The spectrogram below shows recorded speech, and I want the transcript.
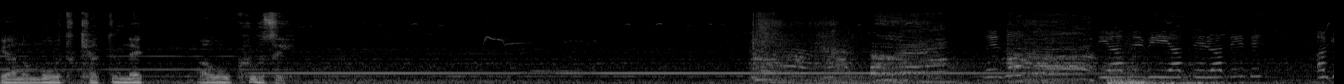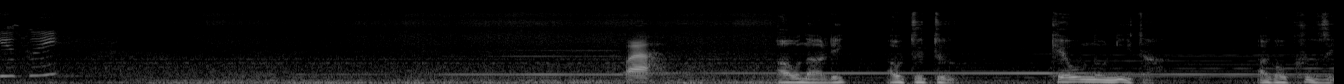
ku tuzi. Yano motu kyatu nek, ao kuzi. ねぞやねびやてらてですあげゆくい Wow. Ao na rik, au tutu. Keo no nita. Ago kuzi,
